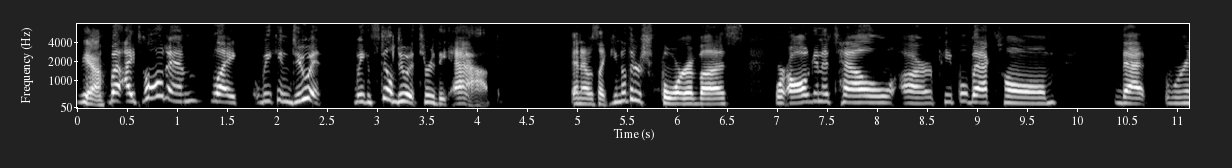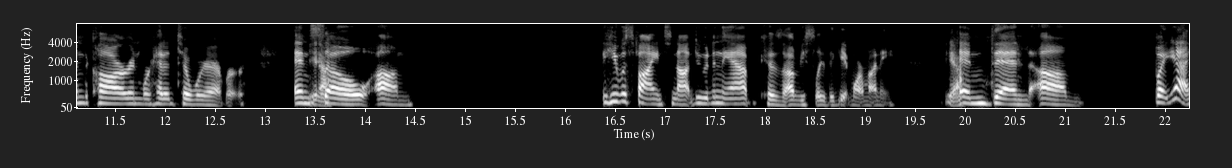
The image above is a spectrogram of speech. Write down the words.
Yeah. but I told him like we can do it. We can still do it through the app. And I was like, you know, there's four of us. We're all going to tell our people back home that we're in the car and we're headed to wherever. And Yeah. so um he was fine to not do it in the app because obviously they get more money. Yeah. And then um but yeah,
